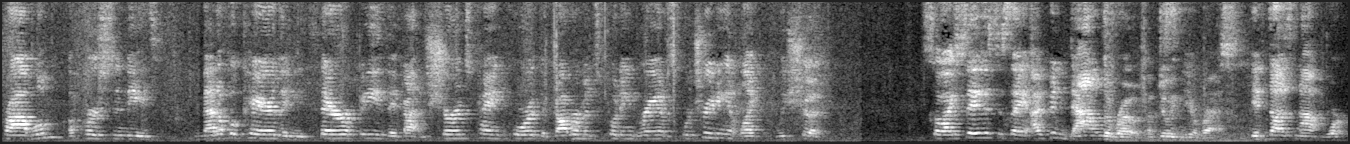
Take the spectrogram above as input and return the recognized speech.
problem. A person needs medical care, they need therapy, they've got insurance paying for it, the government's putting grants, we're treating it like we should. So I say this to say, I've been down the road of doing the arrest. It does not work.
